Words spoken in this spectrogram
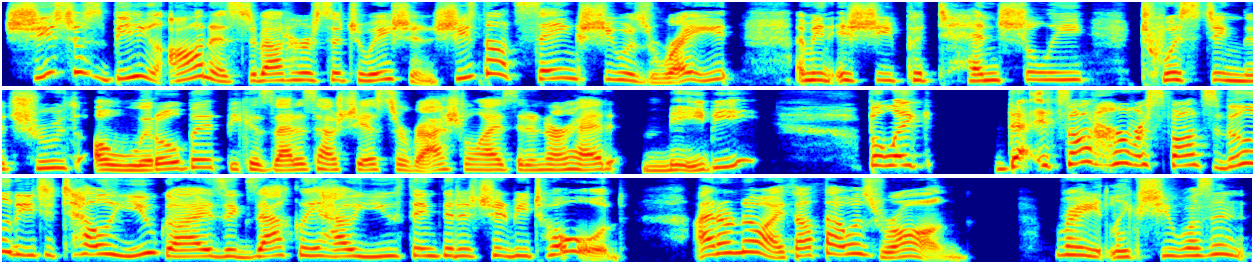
she's just being honest about her situation. She's not saying she was right. I mean, is she potentially twisting the truth a little bit because that is how she has to rationalize it in her head? Maybe. But like, that it's not her responsibility to tell you guys exactly how you think that it should be told. I don't know. I thought that was wrong. Right. Like she wasn't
